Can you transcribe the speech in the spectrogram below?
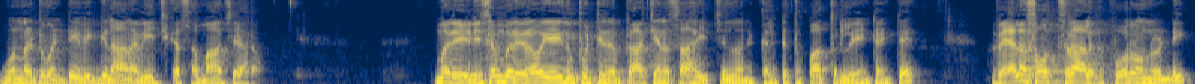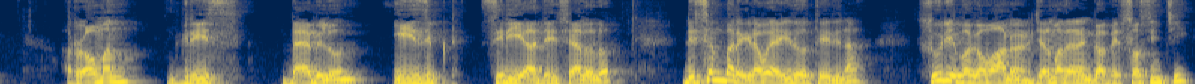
ఉన్నటువంటి విజ్ఞాన వీచిక సమాచారం. మరి డిసెంబర్ ఇరవై ఐదు పుట్టిన ప్రాచీన సాహిత్యంలోని కల్పిత పాత్రలు ఏంటంటే వేల సంవత్సరాలకు పూర్వం నుండి Roman Greece Babylon Egypt Syria దేశాలలో డిసెంబర్ ఇరవై ఐదో తేదీన సూర్యభగవాను జన్మదినంగా విశ్వసించి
